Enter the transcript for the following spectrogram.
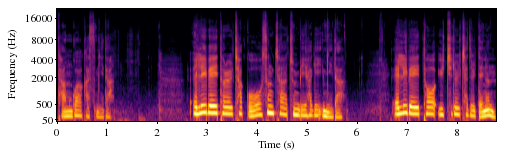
다음과 같습니다. 엘리베이터를 찾고 승차 준비하기입니다. 엘리베이터 위치를 찾을 때는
